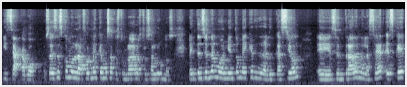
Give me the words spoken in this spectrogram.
y se acabó. O sea, esa es como la forma en que hemos acostumbrado a nuestros alumnos. La intención del movimiento maker y de la educación eh, centrada en el hacer es que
